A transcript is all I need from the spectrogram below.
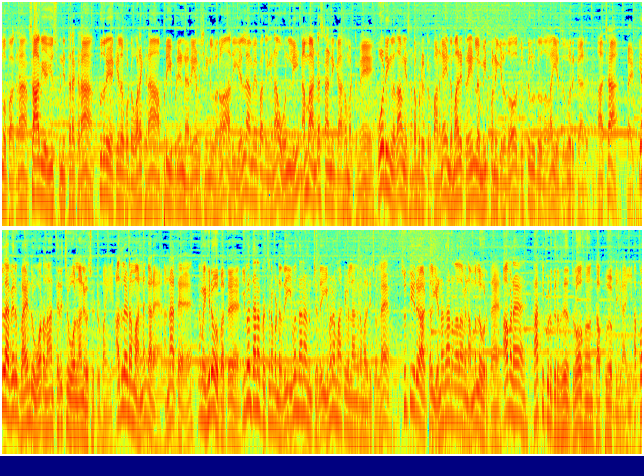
புடுங்க பார்க்குறான் சாவியை யூஸ் பண்ணி திறக்கிறான் குதிரையை கீழே போட்டு உடைக்கிறான் அப்படி இப்படின்னு நிறைய விஷயங்கள் வரும். அது எல்லாமே பார்த்தீங்கன்னா ஒன்லி நம்ம அண்டர்ஸ்டாண்டிங்காக மட்டுமே. கோடிங்ல தான் அவங்க சண்டை போட்டுட்டு இருப்பானுங்க. இந்த மாதிரி ட்ரெயின்ல மீட் பண்ணிக்கிறதோ கிஃப்ட் கொடுக்கறதெல்லாம் எதுவும் இருக்காது. ஆச்சா? ரைட் எல்லா பேரும் பயந்து ஓடலாம் தெரிச்சு ஓடலாம்னு யோசிச்சுட்டு இருப்பாங்க. அதுல நம்ம அண்ணங்காரன் அண்ணாத்த நம்ம ஹீரோவை பார்த்து இவன் தானே பிரச்சனை பண்ணது இவன் தானே அனுப்பிச்சது இவனை மாட்டி விடலாங்கிற மாதிரி சொல்ல சுத்தி இரு ஆட்கள் என்னதான் இருந்தாலும் அவன் நம்மள ஒருத்தன். அவனை காட்டி கொடுக்கறது துரோகம் தப்பு அப்படிங்கிறாங்க. அப்போ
